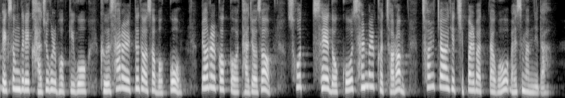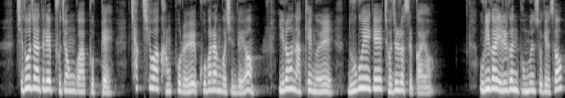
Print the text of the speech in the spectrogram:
백성들의 가죽을 벗기고 그 살을 뜯어서 먹고 뼈를 꺾어 다져서 솥에 넣고 삶을 것처럼 철저하게 짓밟았다고 말씀합니다. 지도자들의 부정과 부패, 착취와 강포를 고발한 것인데요. 이런 악행을 누구에게 저질렀을까요? 우리가 읽은 본문 속에서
